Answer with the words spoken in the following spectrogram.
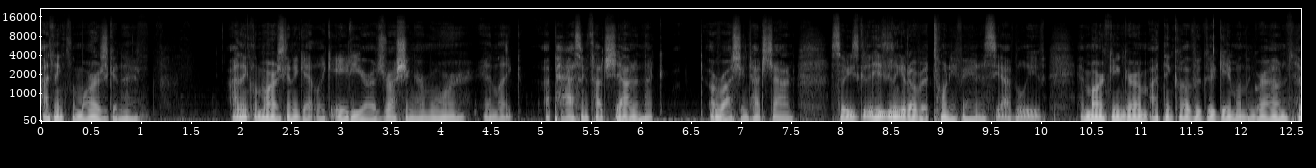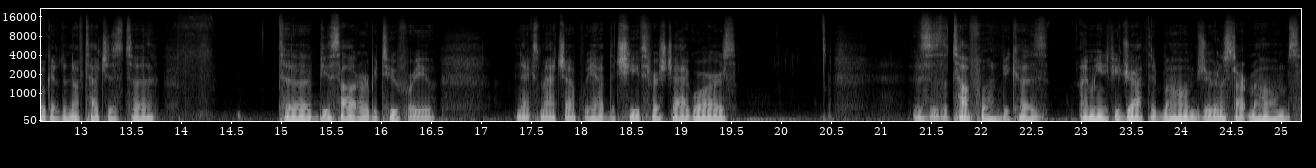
I think Lamar is going to. I think Lamar is going to get like 80 yards rushing or more and like a passing touchdown and like a rushing touchdown. So he's gonna he's gonna get over at 20 fantasy, I believe. And Mark Ingram, I think he'll have a good game on the ground. He'll get enough touches to to be a solid RB two for you. Next matchup, we have the Chiefs versus Jaguars. This is a tough one because I mean, if you drafted Mahomes, you're gonna start Mahomes.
